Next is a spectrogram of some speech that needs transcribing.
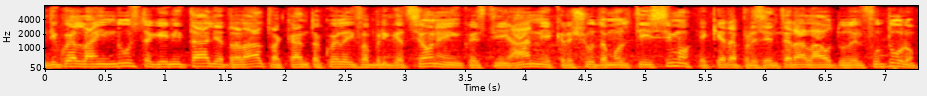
di quella industria che in Italia tra l'altro accanto a quella di fabbricazione in questi anni è cresciuta moltissimo e che rappresenterà l'auto del futuro.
